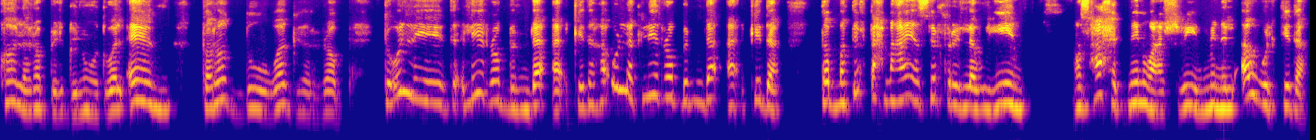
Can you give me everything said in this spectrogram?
قال رب الجنود والآن تردوا وجه الرب. تقول لي ليه الرب مدقق كده؟ هقول لك ليه الرب مدقق كده. طب ما تفتح معايا سفر اللويين اصحاح 22 من الأول كده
